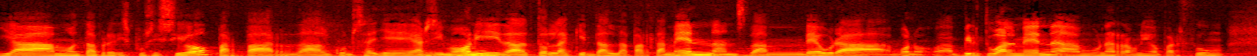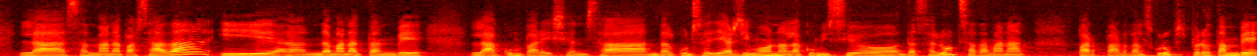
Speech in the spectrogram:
hi ha molta predisposició per part del conseller Argimon i de tot l'equip del departament. Ens vam veure bueno, virtualment en una reunió per Zoom la setmana passada i han demanat també la compareixença del conseller Argimon a la Comissió de Salut. S'ha demanat per part dels grups, però també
